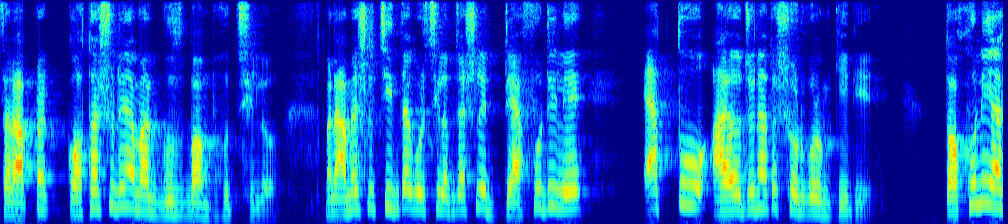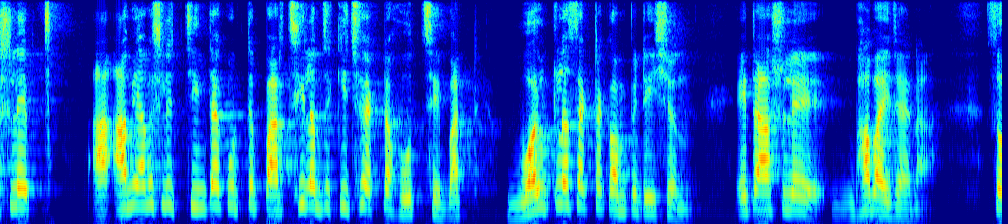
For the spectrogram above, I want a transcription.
স্যার আপনার কথা শুনে আমার গুজবাম্প হচ্ছিল। মানে আমি আসলে চিন্তা করছিলাম যে আসলে ড্যাফোডিলে এত আয়োজন এত সরগরম কি নিয়ে? তখনই আসলে আমি আমি আসলে চিন্তা করতে পারছিলাম যে কিছু একটা হচ্ছে বাট ওয়ার্ল্ড ক্লাস একটা কম্পিটিশন এটা আসলে ভাবাই যায় না। সো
